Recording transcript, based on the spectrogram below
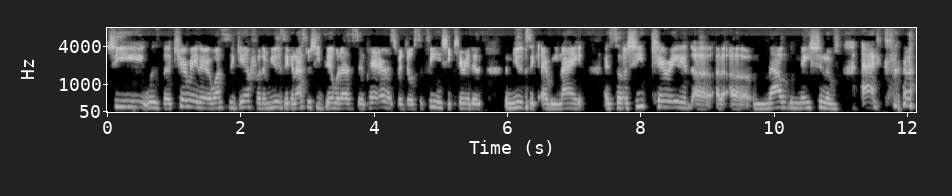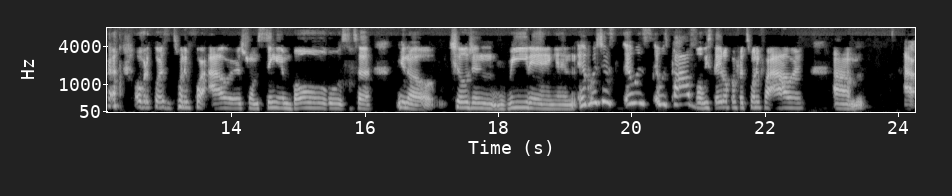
She was the curator once again for the music, and that's what she did with us in Paris for Josephine. She curated the music every night. And so she curated a, a, a amalgamation of acts over the course of 24 hours, from singing bowls to, you know, children reading, and it was just, it was, it was powerful. We stayed open for 24 hours. Um, our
